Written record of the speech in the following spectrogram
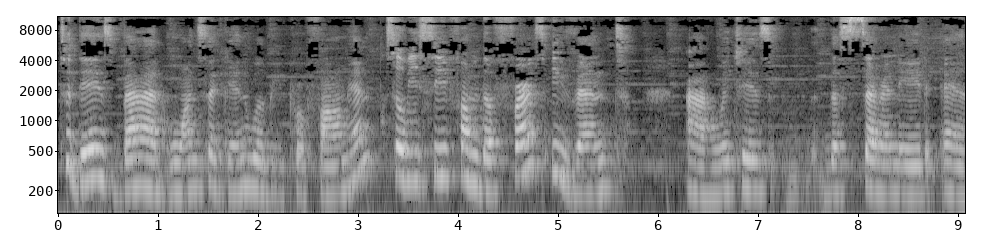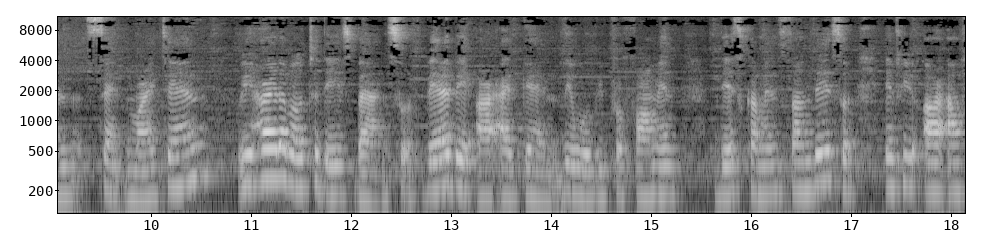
today's band once again will be performing. So we see from the first event, uh, which is the Serenade in St. Martin, we heard about today's band. So there they are again. They will be performing this coming Sunday. So if you are a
